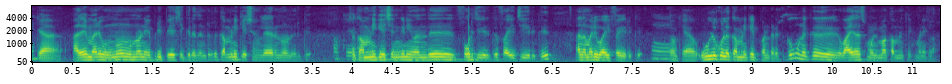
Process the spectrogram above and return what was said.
ஓகே அதே மாதிரி இன்னொன்று இன்னொன்று எப்படி பேசிக்கிறதுன்றது கம்யூனிகேஷன் லேயர்னு ஒன்று இருக்குது ஓகே ஸோ கம்யூனிகேஷனுக்கு நீ வந்து ஃபோர் ஜி இருக்குது ஃபைவ் ஜி இருக்குது அந்த மாதிரி வைஃபை இருக்குது ஓகே உள்ளுக்குள்ளே கம்யூனிகேட் பண்ணுறதுக்கு உனக்கு வயர்ஸ் மூலிமா கம்யூனிகேட் பண்ணிக்கலாம்.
